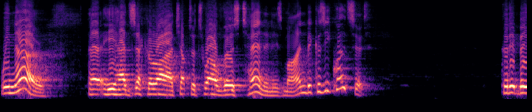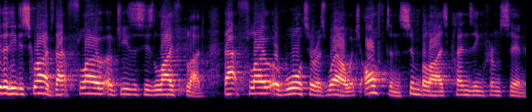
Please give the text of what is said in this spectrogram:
We know that he had Zechariah chapter 12, verse 10 in his mind because he quotes it. Could it be that he describes that flow of Jesus' lifeblood, that flow of water as well, which often symbolized cleansing from sin?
